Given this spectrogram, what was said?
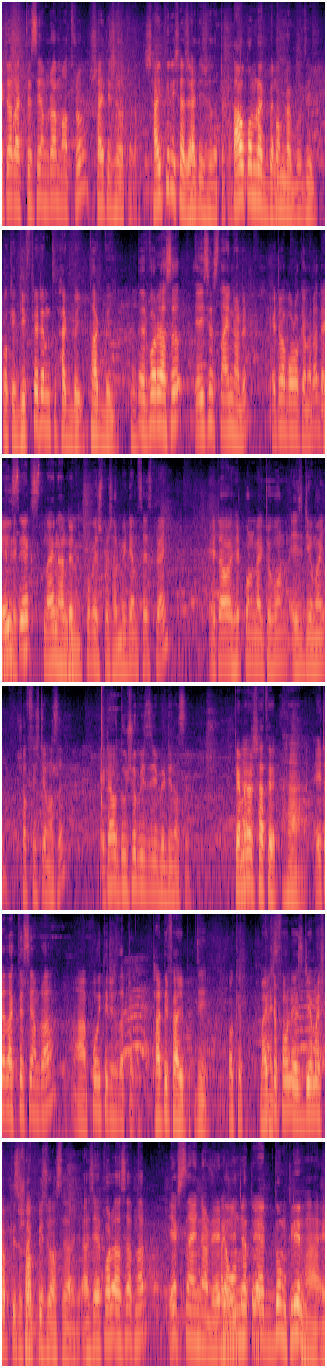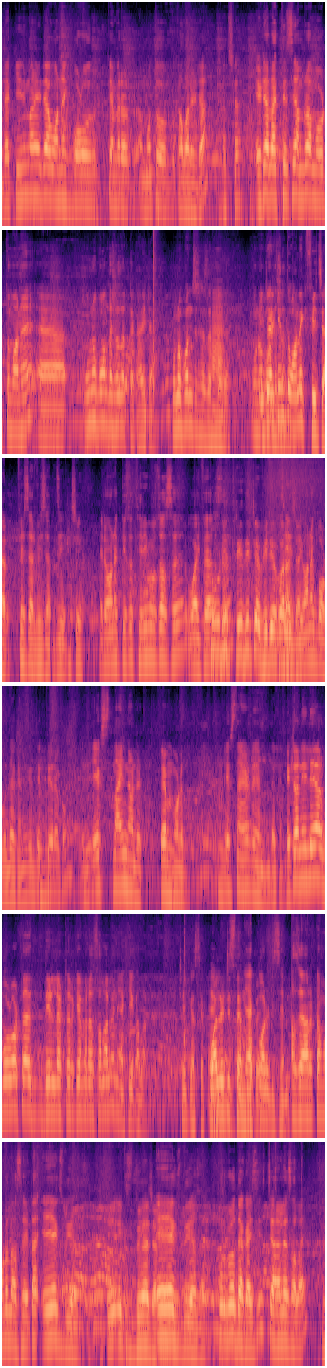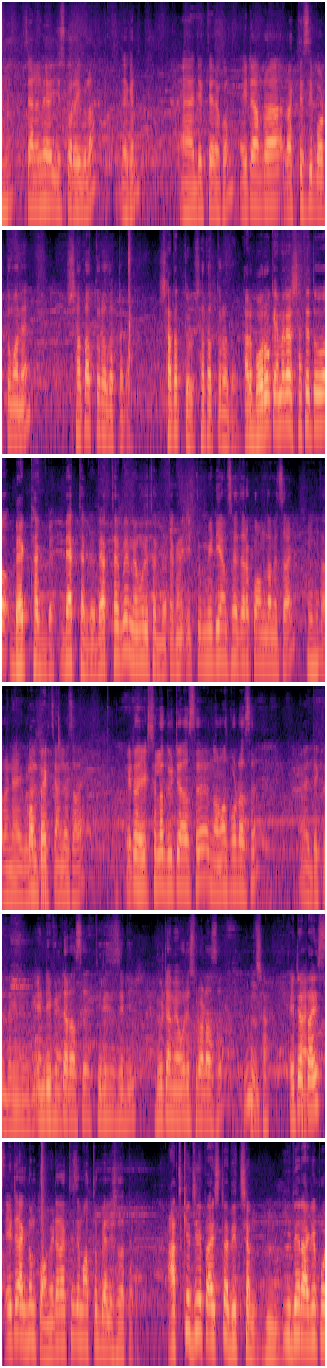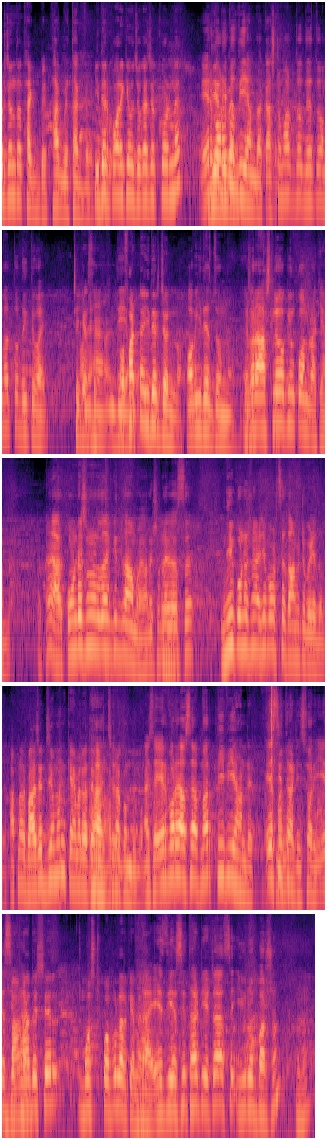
এটা রাখতেছি আমরা মাত্র সাঁত্রিশ হাজার টাকা। সাঁত্রিশ হাজার? সাঁত্রিশ হাজার টাকা। তাও কম রাখবেন? কম রাখব জি। ওকে গিফট আইটেম তো থাকবেই। থাকবেই। এরপরে আছে এইচ এস নাইন হান্ড্রেড এটাও বড় camera H X nine hundred খুব স্পেশাল মিডিয়াম সাইজ প্রায়। এটাও হেডফোন মাইক্রোফোন এইচডিএমআই সব সিস্টেম আছে। এটাও দুইশো বিশ জিবি ব্যাটারি আছে। ক্যামেরার সাথে? হ্যাঁ এটা রাখতেছি আমরা পঁয়ত্রিশ হাজার টাকা। থার্টি ফাইভ জি। ওকে মাইক্রোফোন এইচডিএমআই সব কিছু সব কিছু আছে। আচ্ছা এরপরে আছে আপনার এক্স নাইন হান্ড্রেড এটা এটা তো একদম ক্লিন হ্যাঁ এটা কি মানে এটা অনেক বড় ক্যামেরার মতো এটা। আচ্ছা। এটা রাখতেছি আমরা বর্তমানে উনপঞ্চাশ হাজার টাকা এটা। উনপঞ্চাশ হাজার হ্যাঁ, টাকা। এটার কিন্তু অনেক ফিচার ফিচার ফিচার জি। জি। এটা অনেক কিছু থ্রি মোজ আছে ওয়াইফাই আছে। ডি থ্রি ডিতে ভিডিও করা যায়। অনেক বড় দেখেন দেখতে এরকম। X nine hundred M model X nine দেখেন। এটা নিলে আর বড় একটা দেড় লাখ টাকার ক্যামেরা চালাবেন একই কালার ঠিক আছে কোয়ালিটি সেম হবে। কোয়ালিটি সেম আছে আরেকটা মডেল আছে এটা এক্স দুই হাজার। এক্স দুই হাজার। পূর্বেও দেখাইছি চ্যানেলে চালাই। চ্যানেলে ইউজ করে এগুলা দেখেন। দেখতে এরকম। এটা আমরা রাখতেছি বর্তমানে সাতাত্তর হাজার টাকা। সাতাত্তর? সাতাত্তর হাজার। আর বড় ক্যামেরার সাথে তো ব্যাগ থাকবে। ব্যাক থাকবে ব্যাক থাকবে মেমোরি থাকবে। এখানে একটু মিডিয়াম সাইজ যারা কম দামে চায় তারা নেয় এগুলো চ্যানেলে চায়। এটা এক্সেলা দুইটা আছে নর্মাল পোর্ট আছে। দেখতে দেখেন এনডি ফিল্টার আছে থ্রি সিসিডি দুইটা মেমোরি স্লট আছে। আচ্ছা এটার প্রাইস এটা একদম কম এটা রাখতেছে মাত্র বিয়াল্লিশ হাজার টাকা। আজকে যে প্রাইসটা দিচ্ছেন ঈদের আগে পর্যন্ত থাকবে? থাকবে থাকবে। ঈদের পরে কেউ যোগাযোগ করলে এরপরে তো দিই আমরা কাস্টমার তো যেহেতু আমরা তো দিতে হয়। ঠিক আছে হ্যাঁ অফারটা ঈদের জন্য? ঈদের জন্য। এবার আসলেও কিন্তু কম রাখি আমরা। হ্যাঁ আর কন্ডিশন দাম কিন্তু দাম হয় অনেক সময় আছে নিউ কন্ডিশন এসে পড়ছে দাম একটু বেড়ে যাবে। আপনার বাজেট যেমন ক্যামেরা তেমন হবে। সেরকম দেবো। আচ্ছা এরপরে আছে আপনার PB hundred AC thirty sorry AC বাংলাদেশের মোস্ট পপুলার ক্যামেরা হ্যাঁ এসি এসি থার্টি এটা আছে ইউরোপ ভার্সন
